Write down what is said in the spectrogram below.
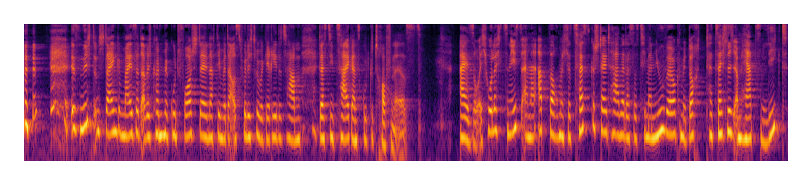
ist nicht in Stein gemeißelt, aber ich könnte mir gut vorstellen, nachdem wir da ausführlich drüber geredet haben, dass die Zahl ganz gut getroffen ist. Also, ich hole euch zunächst einmal ab, warum ich jetzt festgestellt habe, dass das Thema New Work mir doch tatsächlich am Herzen liegt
